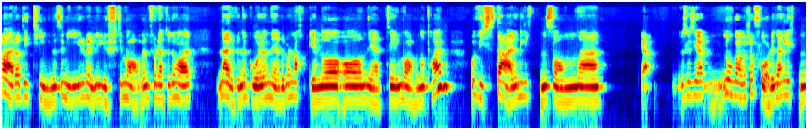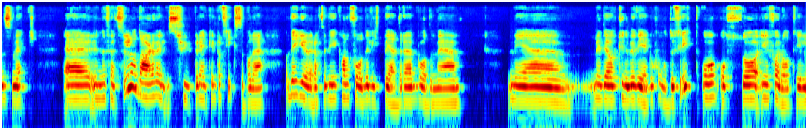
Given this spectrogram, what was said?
være av de tingene som gir veldig luft i maven. fordi at du har Nervene går jo nedover nakken og, og ned til maven og tarm. Og hvis det er en liten sånn eh, Ja, si, noen ganger så får de seg en liten smekk eh, under fødsel, og da er det veldig superenkelt å fikse på det. Og det gjør at de kan få det litt bedre både med med, med, det å kunne bevege hodet fritt, og også i forhold til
